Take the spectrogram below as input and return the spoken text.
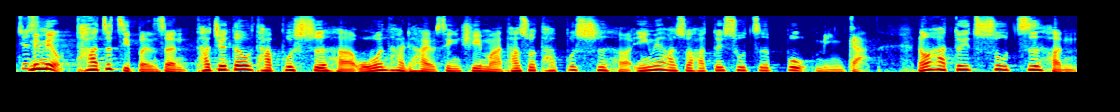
就是没有没有，他自己本身他觉得他不适合。我问他你还有兴趣吗？他说他不适合，因为他说他对数字不敏感，然后他对数字很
